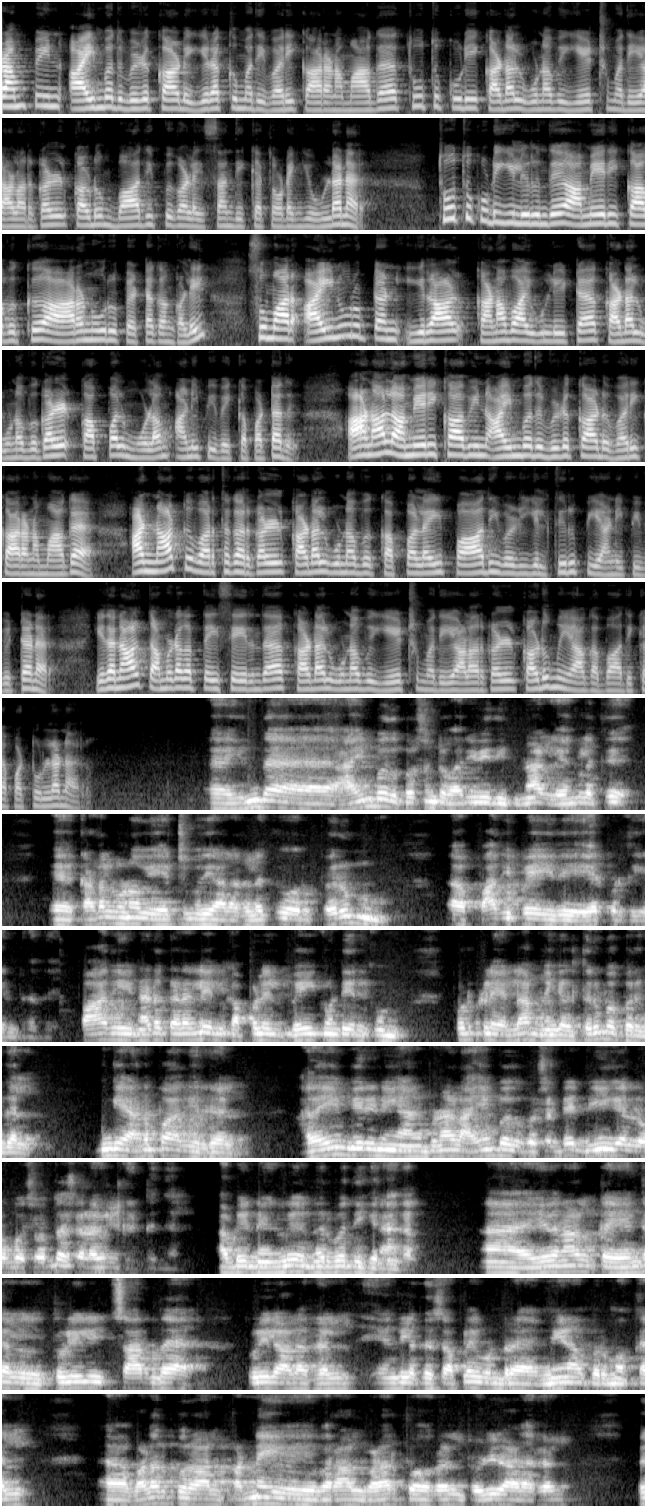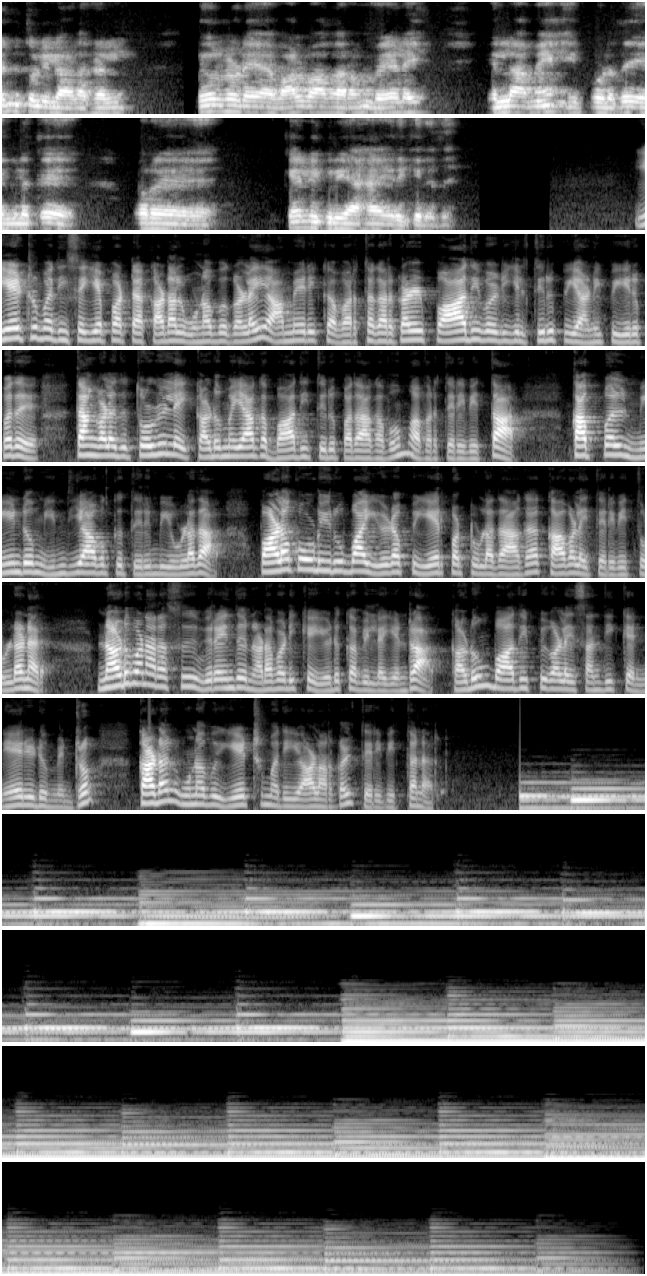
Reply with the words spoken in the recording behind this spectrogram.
ட்ரம்பின் ஐம்பது விழுக்காடு இறக்குமதி வரி காரணமாக தூத்துக்குடி கடல் உணவு ஏற்றுமதியாளர்கள் கடும் பாதிப்புகளை சந்திக்க தொடங்கியுள்ளனர். தூத்துக்குடியிலிருந்து அமெரிக்காவுக்கு அறுநூறு பெட்டகங்களில் சுமார் ஐநூறு டன் இறால் கணவாய் உள்ளிட்ட கடல் உணவுகள் கப்பல் மூலம் அனுப்பி வைக்கப்பட்டது. ஆனால் அமெரிக்காவின் ஐம்பது விழுக்காடு வரி காரணமாக அந்நாட்டு வர்த்தகர்கள் கடல் உணவு கப்பலை பாதி வழியில் திருப்பி அனுப்பிவிட்டனர். இதனால் தமிழகத்தை சேர்ந்த கடல் உணவு ஏற்றுமதியாளர்கள் கடுமையாக பாதிக்கப்பட்டுள்ளனர். இந்த ஐம்பது பர்சன்ட் வரி விதிப்பினால் எங்களுக்கு கடல் உணவு ஏற்றுமதியாளர்களுக்கு ஒரு பெரும் பாதிப்பை இது ஏற்படுத்துகின்றது. பாதி நடுக்கடலில் கப்பலில் பெய் கொண்டிருக்கும் பொருட்களை எல்லாம் நீங்கள் திரும்ப பெறுங்கள். இங்கே அனுப்பாதீர்கள். அதையும் மீறி நீங்கள் அனுப்பினால் ஐம்பது பர்சன்டே நீங்கள் உங்கள் சொந்த செலவில் கட்டுங்கள் அப்படின்னு எங்களை நிர்பந்திக்கிறாங்க இதனால் எங்கள் தொழில் சார்ந்த தொழிலாளர்கள் எங்களுக்கு சப்ளை பண்ணுற மீனவ பெருமக்கள் வளர்ப்புறால் பண்ணைவரால் வளர்ப்பவர்கள் தொழிலாளர்கள் பெண் தொழிலாளர்கள் இவர்களுடைய வாழ்வாதாரம் வேலை எல்லாமே இப்பொழுது எங்களுக்கு ஒரு கேள்விக்குறியாக இருக்கிறது. ஏற்றுமதி செய்யப்பட்ட கடல் உணவுகளை அமெரிக்க வர்த்தகர்கள் பாதி வழியில் திருப்பி அனுப்பியிருப்பது தங்களது தொழிலை கடுமையாக பாதித்திருப்பதாகவும் அவர் தெரிவித்தார். கப்பல் மீண்டும் இந்தியாவுக்கு திரும்பியுள்ளதால் பல கோடி ரூபாய் இழப்பு ஏற்பட்டுள்ளதாக கவலை தெரிவித்துள்ளனர். நடுவண் அரசு விரைந்து நடவடிக்கை எடுக்கவில்லை என்றால் கடும் பாதிப்புகளை சந்திக்க நேரிடும் என்றும் கடல் உணவு ஏற்றுமதியாளர்கள் தெரிவித்தனர்.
